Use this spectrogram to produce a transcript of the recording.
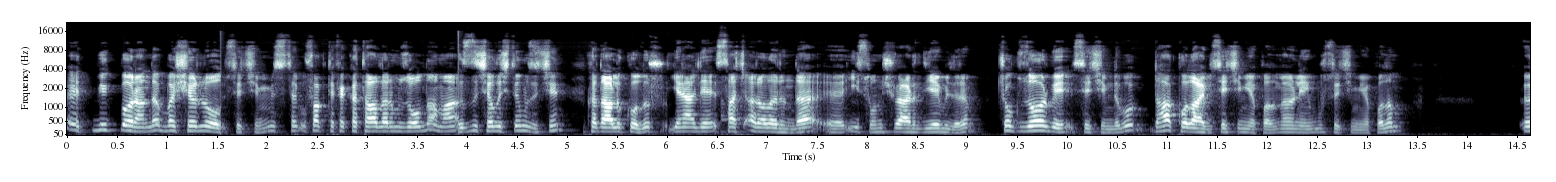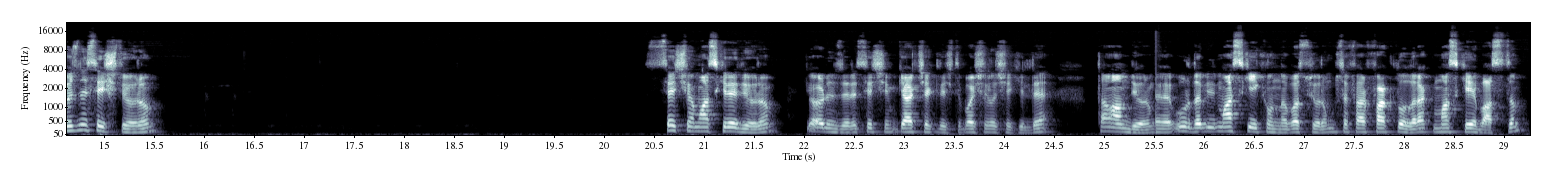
Evet büyük bir oranda başarılı oldu seçimimiz. Tabii ufak tefek hatalarımız oldu ama hızlı çalıştığımız için bu kadarlık olur. Genelde saç aralarında e, iyi sonuç verdi diyebilirim. Çok zor bir seçimdi bu. Daha kolay bir seçim yapalım. Örneğin bu seçimi yapalım. Özne seç diyorum. Seç ve maskele diyorum. Gördüğünüz üzere seçim gerçekleşti başarılı şekilde. Tamam diyorum. Ee, burada bir maske ikonuna basıyorum. Bu sefer farklı olarak maskeye bastım.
